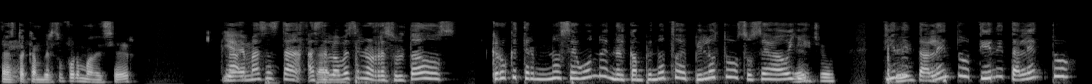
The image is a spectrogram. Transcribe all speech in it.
hasta cambiar su forma de ser. Y además hasta, hasta lo ves en los resultados. Creo que terminó segundo en el campeonato de pilotos. O sea, oye, tiene talento, tiene talento.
